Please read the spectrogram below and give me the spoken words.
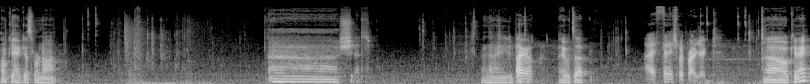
Okay, I guess we're not. Uh, shit. And then I need to Pyro. Hey, what's up? I finished my project. Uh, okay.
